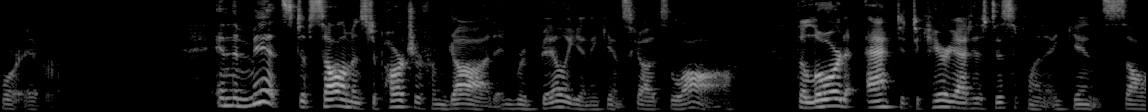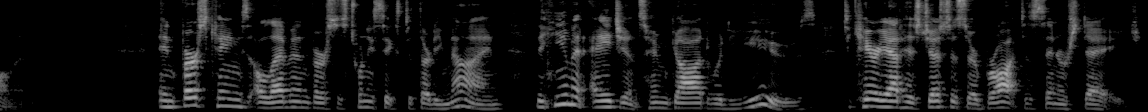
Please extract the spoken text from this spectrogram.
forever. In the midst of Solomon's departure from God and rebellion against God's law, the Lord acted to carry out his discipline against Solomon. In 1 Kings 11, verses 26 to 39, the human agents whom God would use to carry out his justice are brought to center stage.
